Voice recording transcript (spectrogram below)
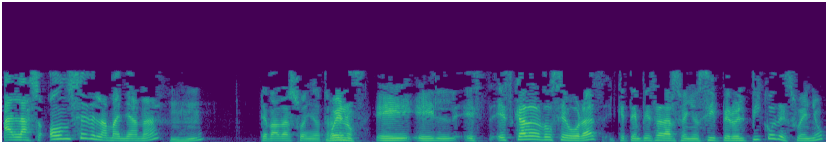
a las 11 de la mañana Ujú. te va a dar sueño otra Bueno, vez. eh, el- es, es cada 12 horas que te empieza a dar sueño, sí, pero el pico de sueño,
